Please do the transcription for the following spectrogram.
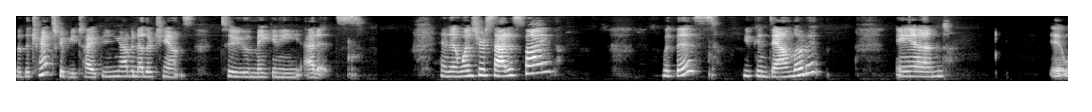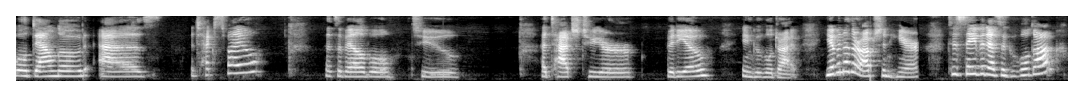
with the transcript you typed and you have another chance to make any edits. And then once you're satisfied with this, you can download it and it will download as a text file that's available to attach to your video in Google Drive. You have another option here to save it as a Google Doc.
